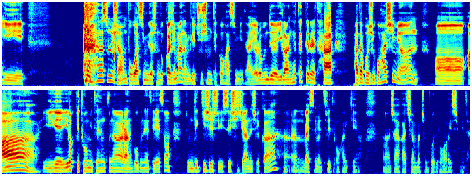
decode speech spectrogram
이 하나 솔루션 보고 왔습니다 정도까지만 남겨주시면 될 것 같습니다. 여러분들 이러한 혜택들을 다 받아보시고 하시면 어, 아 이게 이렇게 도움이 되는구나 라는 부분에 대해서 좀 느끼실 수 있으시지 않으실까 라는 말씀을 드리도록 할게요. 어, 자 같이 한번 좀 보도록 하겠습니다.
